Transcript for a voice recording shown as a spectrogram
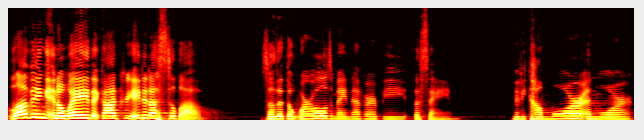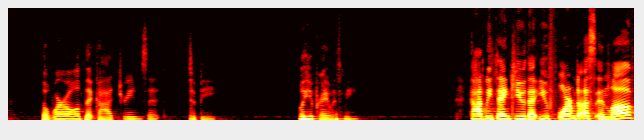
loving in a way that God created us to love, so that the world may never be the same, may become more and more the world that God dreams it to be. Will you pray with me? God, we thank you that you formed us in love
